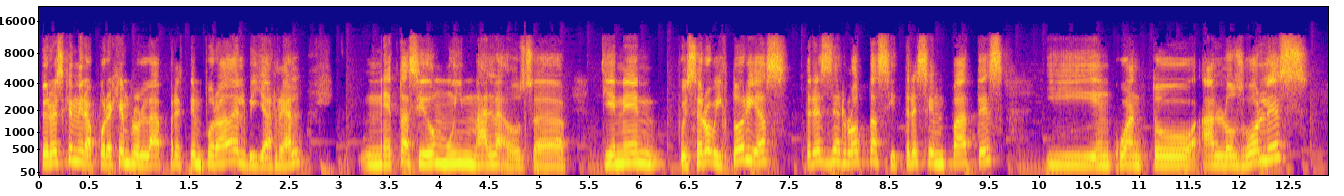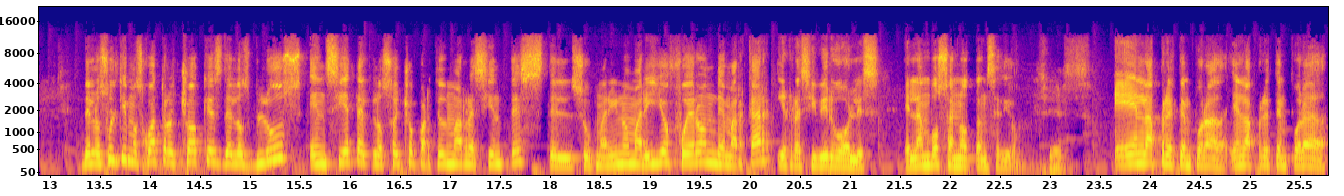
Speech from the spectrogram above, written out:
Pero es que, mira, por ejemplo, la pretemporada del Villarreal neta ha sido muy mala. O sea, tienen pues cero victorias, tres derrotas y tres empates. Y en cuanto a los goles, de los últimos cuatro choques de los Blues, en siete de los ocho partidos más recientes del submarino amarillo fueron de marcar y recibir goles. El ambos anotan se dio. Sí es. En la pretemporada, en la pretemporada.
